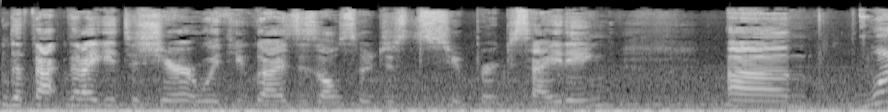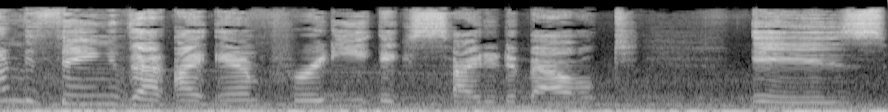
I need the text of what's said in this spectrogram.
the fact that I get to share it with you guys is also just super exciting. Um, one thing that I am pretty excited about is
